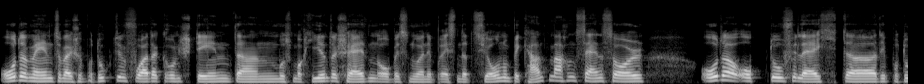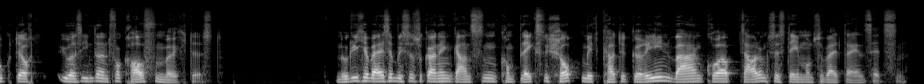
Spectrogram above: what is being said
Oder wenn zum Beispiel Produkte im Vordergrund stehen, dann muss man auch hier unterscheiden, ob es nur eine Präsentation und Bekanntmachung sein soll oder ob du vielleicht äh, die Produkte auch übers Internet verkaufen möchtest. Möglicherweise willst du sogar einen ganzen komplexen Shop mit Kategorien, Warenkorb, Zahlungssystem und so weiter einsetzen.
